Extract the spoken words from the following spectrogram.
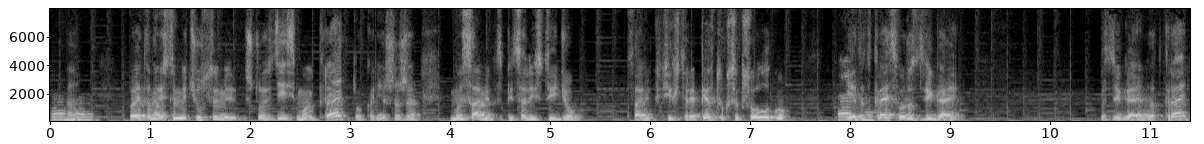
Угу. Да? Поэтому, если мы чувствуем, что здесь мой край, то, конечно же, мы сами, как специалисты, идем сами к психотерапевту, к сексологу, И этот край свой раздвигаем. Раздвигаем этот край,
